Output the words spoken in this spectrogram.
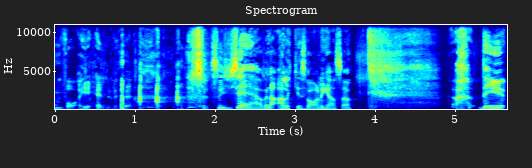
Vad i helvete? Så jävla alkisvarning alltså. Det är ju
